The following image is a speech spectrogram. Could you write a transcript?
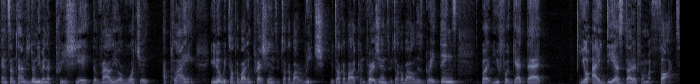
And sometimes you don't even appreciate the value of what you're applying. You know, we talk about impressions, we talk about reach, we talk about conversions, we talk about all these great things, but you forget that your idea started from a thought.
